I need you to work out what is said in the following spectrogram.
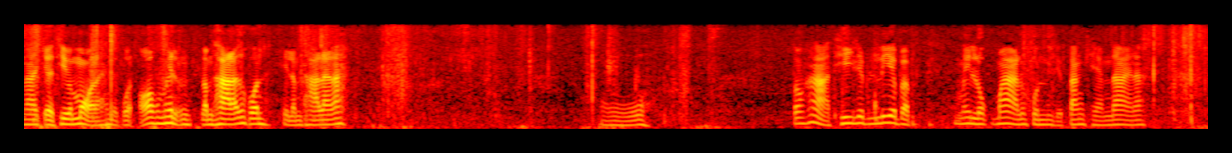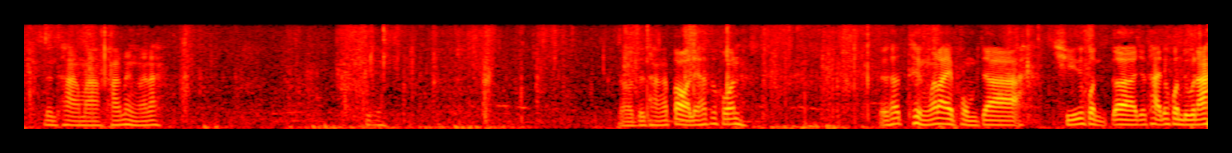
น่าจะเจอที่มันเหมาะแล้วทุกคนอ๋อผมเห็นลำธารแล้วทุกคนเห็นลำธารแล้วนะโอ้ต้องหาที่เรียบๆแบบไม่รกมากทุกคนถึงจะตั้งแคมป์ได้นะ เดินทางมาพักหนึ่งแล้วนะ เราเดินทางกันต่อเลยครับทุกคน เดี๋ยวถ้าถึงเมื่อไรผมจะชี้ทุกคนเอ่อจะถ่ายทุกคนดูนะ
